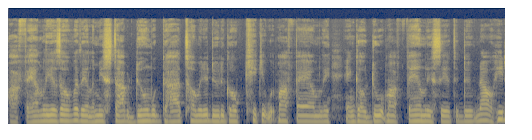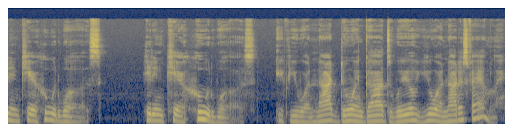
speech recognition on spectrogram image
my family is over there. Let me stop doing what God told me to do to go kick it with my family and go do what my family said to do. No, he didn't care who it was. He didn't care who it was. If you are not doing God's will, you are not his family.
